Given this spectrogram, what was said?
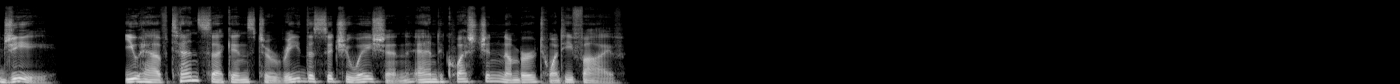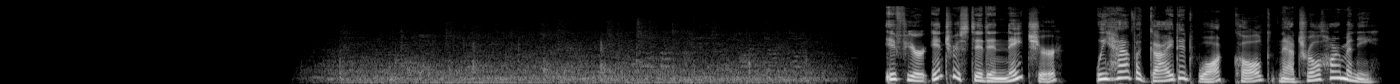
G. You have 10 seconds to read the situation and question number 25. If you're interested in nature, we have a guided walk called Natural Harmony.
